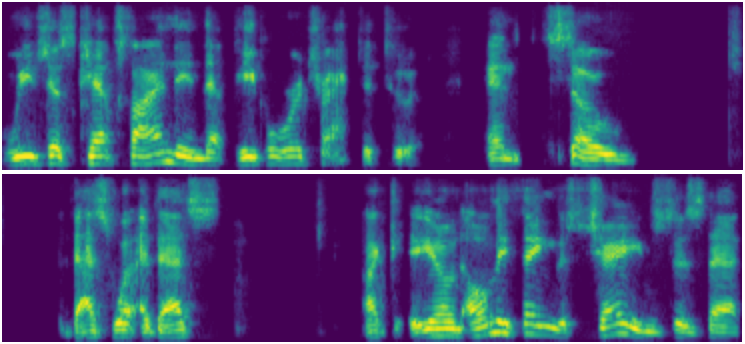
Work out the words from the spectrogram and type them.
we just kept finding that people were attracted to it. And so that's what that's I you know the only thing that's changed is that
